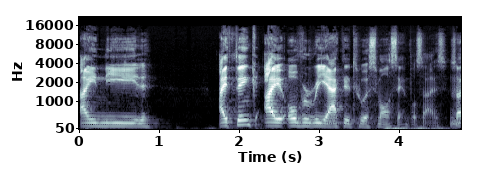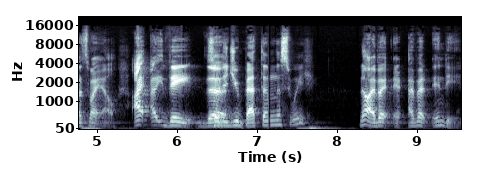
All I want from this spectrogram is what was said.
I need. I think I overreacted to a small sample size, so hmm. that's my L. I, I they the so did you bet them this week? no, I bet I bet Indy.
